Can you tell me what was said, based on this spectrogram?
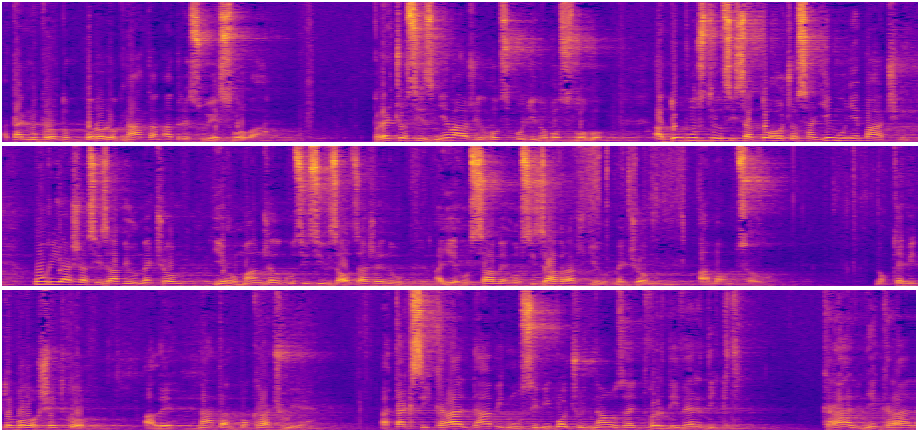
A tak mu prorok Nátan adresuje slova. Prečo si znevážil hospodinovo slovo? a dopustil si sa toho, čo sa jemu nepáči. Uriáša si zabil mečom, jeho manželku si si vzal za ženu a jeho samého si zavraždil mečom Amoncov. No keby to bolo všetko, ale Nátan pokračuje. A tak si kráľ Dávid musí vypočuť naozaj tvrdý verdikt. Kráľ, nekráľ,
